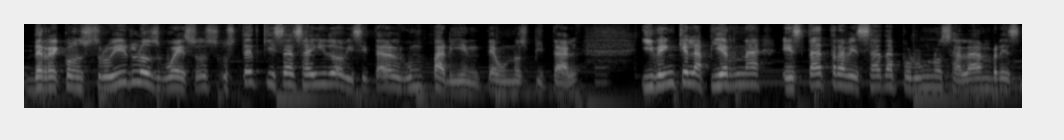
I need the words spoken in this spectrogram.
de reconstruir los huesos. Usted quizás ha ido a visitar a algún pariente a un hospital y ven que la pierna está atravesada por unos alambres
